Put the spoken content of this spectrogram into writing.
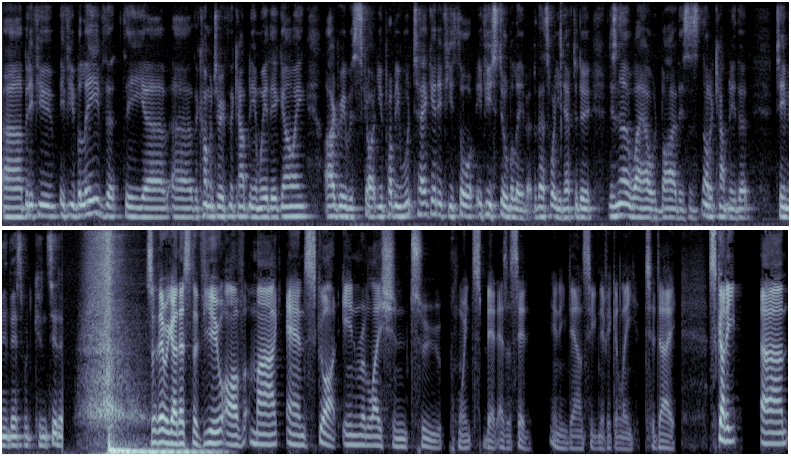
Uh, but if you if you believe that the uh, uh, the commentary from the company and where they're going, I agree with Scott. You probably would take it if you thought if you still believe it. But that's what you'd have to do. There's no way I would buy this. It's not a company that Team Invest would consider. So there we go. That's the view of Mark and Scott in relation to PointsBet. As I said, ending down significantly today. Scotty, um,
